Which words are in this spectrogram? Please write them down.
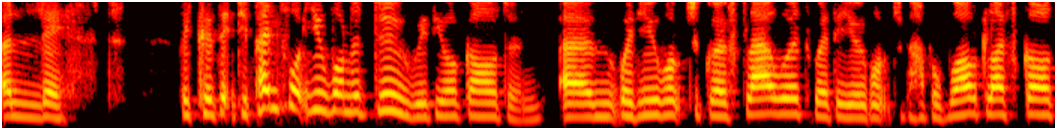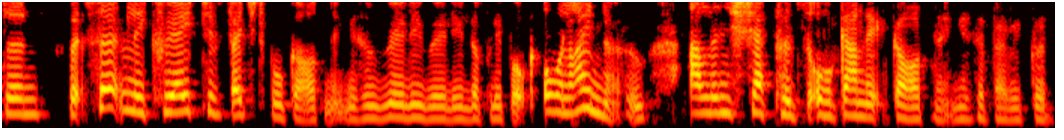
a list because it depends what you want to do with your garden. Um, whether you want to grow flowers, whether you want to have a wildlife garden, but certainly creative vegetable gardening is a really, really lovely book. Oh, and I know Alan Shepard's Organic Gardening is a very good.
